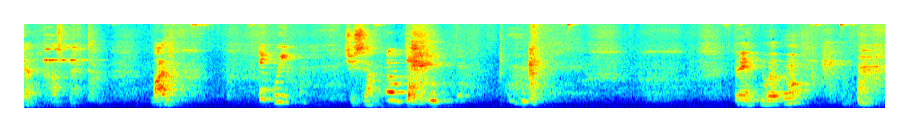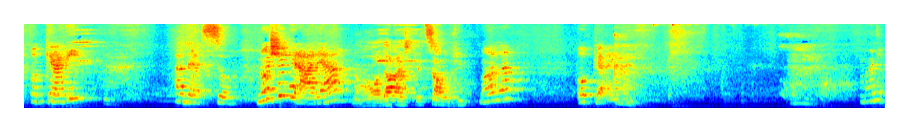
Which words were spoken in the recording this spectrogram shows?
Ok, aspetta. Vai, E qui. ci siamo. Ok. 3, 2, 1. Ok. Adesso. Non shakerare, eh? No, dai, scherzavo. sì. Molla. Ok. Mani.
